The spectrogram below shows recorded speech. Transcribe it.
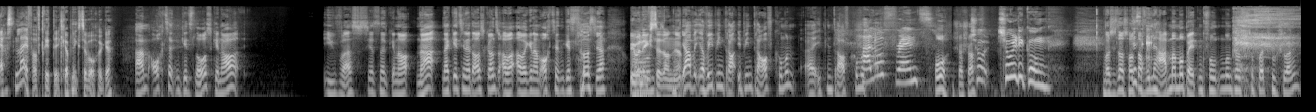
ersten Live-Auftritte. Ich glaube nächste Woche, gell? Am 18. geht's los, genau. Ich weiß jetzt nicht genau. Na, na geht sich nicht aus ganz, aber, aber genau am 18. geht's los, ja. Übernächste Und- dann, ja. Ja, aber, aber ich bin, drau ich bin draufgekommen. Äh, ich bin draufgekommen. Hallo, Friends. Oh, schau, schau. Entschu- Entschuldigung, Was ist los? Hast du auf Willhaben am Mopeden gefunden und hast sofort zugeschlagen?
